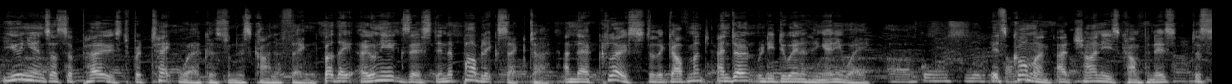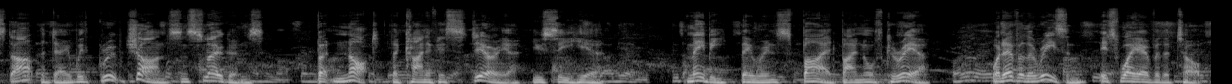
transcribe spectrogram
Unions are supposed to protect workers from this kind of thing, but they only exist in the public sector, and they're close to the government and don't really do anything anyway. It's common at Chinese companies to start the day with group chants and slogans, but not the kind of hysteria you see here. Maybe they were inspired by North Korea. Whatever the reason, it's way over the top.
